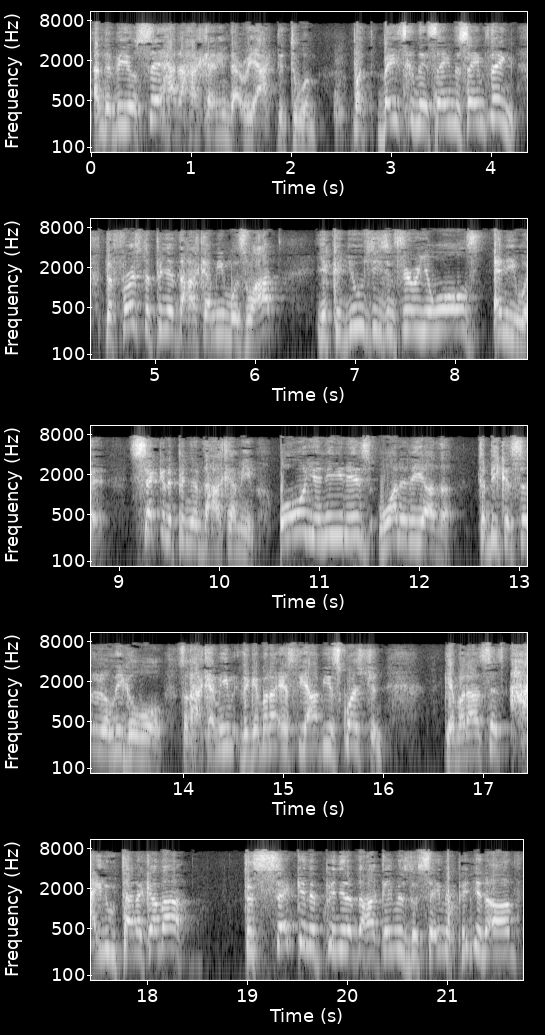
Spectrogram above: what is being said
and Rabbi Yosef had a Hakamim that reacted to him. But basically they're saying the same thing. The first opinion of the Hakamim was what? You could use these inferior walls anywhere. Second opinion of the Hakamim. All you need is one or the other to be considered a legal wall. So the Hakamim, the Gemara asks the obvious question. Gemara says, Hainu Tanakama. The second opinion of the Hakamim is the same opinion of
